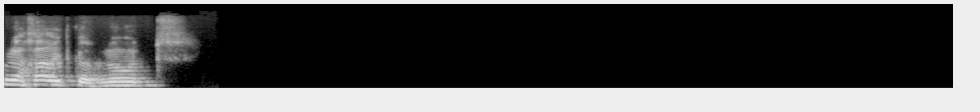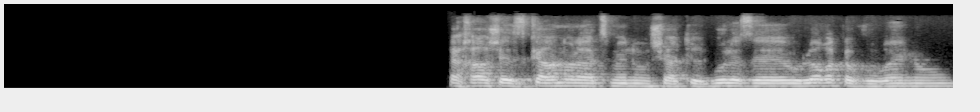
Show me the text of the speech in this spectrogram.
ולאחר התכוונות, לאחר שהזכרנו לעצמנו שהתרגול הזה הוא לא רק עבורנו,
